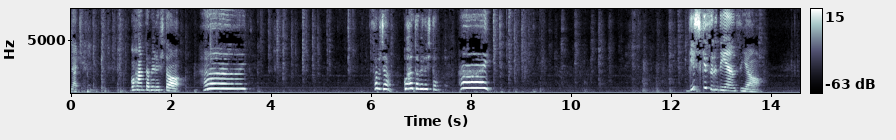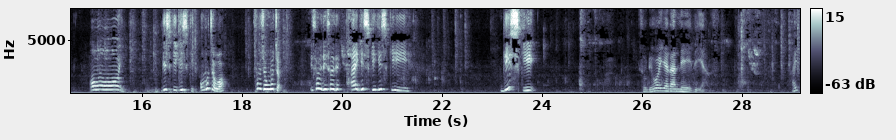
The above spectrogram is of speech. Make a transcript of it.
ない。ご飯食べる人。はい。サブちゃんご飯食べる人。はーい。儀式するでやんすよ。おーい。儀式儀式。おもちゃは？サブちゃんおもちゃ。急いで急いで。はい儀式儀式。儀式？それはやらねえでやんす。はい。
